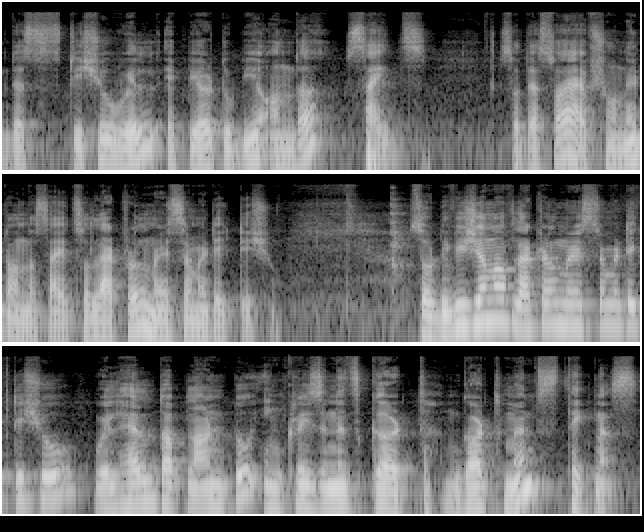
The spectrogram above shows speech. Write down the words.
this tissue will appear to be on the sides. So that's why I have shown it on the side. So lateral meristematic tissue. So division of lateral meristematic tissue will help the plant to increase in its girth. Girth means thickness.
